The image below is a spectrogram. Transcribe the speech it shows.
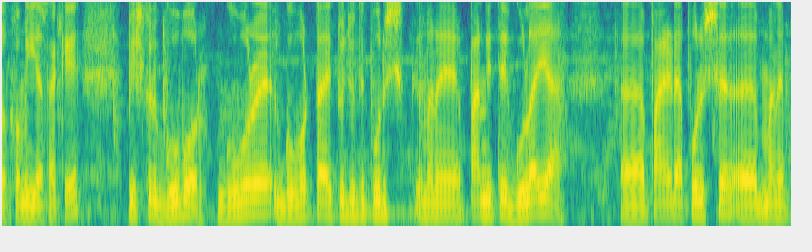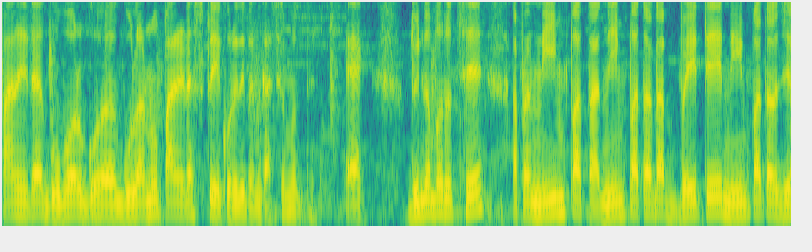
রকম ইয়া থাকে, বিশেষ করে গোবর গোবরের গোবরটা একটু যদি পরিষ্কার মানে পানিতে গুলাইয়া পানিটা পরিষ্কার মানে পানিটা গোবর গুলানো পানিটা স্প্রে করে দেবেন গাছের মধ্যে। এক। দুই নম্বর হচ্ছে আপনার নিম পাতা। নিম পাতাটা বেটে নিম পাতার যে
